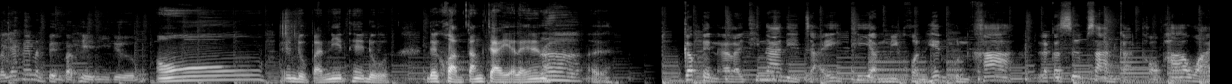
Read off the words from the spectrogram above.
ก็อยากให้มันเป็นประเพณีเดิมอ๋อให้ดูปานิดให้ดูด้วยความตั้งใจอะไรนั่นนะเออ ก็เป็นอะไรที่น่าดีใจที่ยังมีคนเห็นคุณค่า และก็ซืบสานการทอผ้าไว้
